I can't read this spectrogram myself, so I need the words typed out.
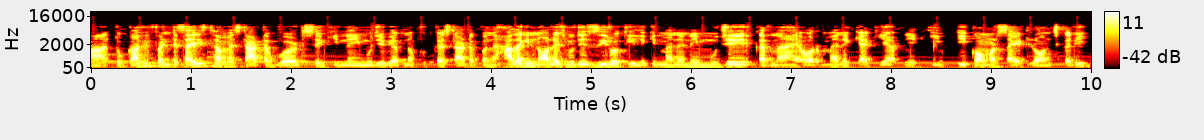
हाँ तो काफ़ी फंटेसाइज था मैं स्टार्टअप वर्ड से कि नहीं मुझे भी अपना खुद का स्टार्टअप करना है। हालाँकि नॉलेज मुझे ज़ीरो थी लेकिन मैंने नहीं मुझे करना है। और मैंने क्या किया अपनी एक ई कॉमर्स साइट लॉन्च करी।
